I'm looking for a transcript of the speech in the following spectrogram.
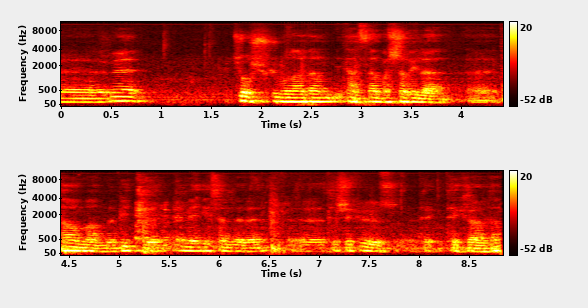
Ee, ve çok şükür bunlardan bir tanesi daha başarıyla e, tamamlandı, bitti. Emeği geçenlere e, teşekkür ediyoruz te- tekrardan.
